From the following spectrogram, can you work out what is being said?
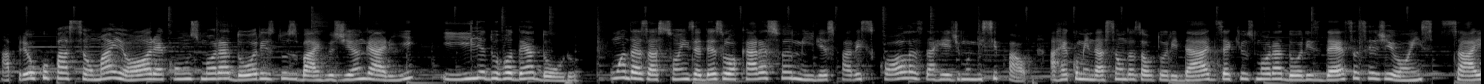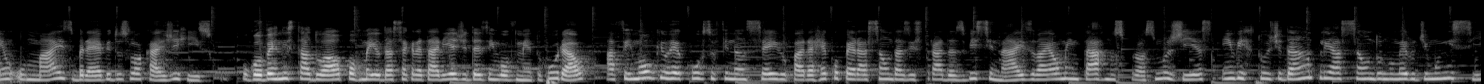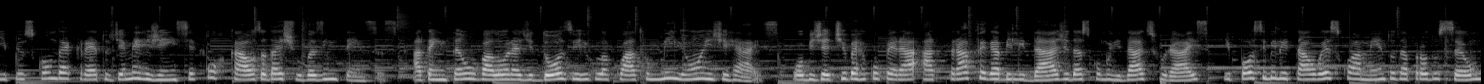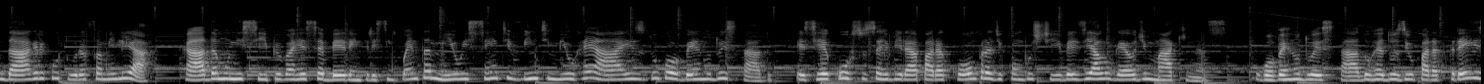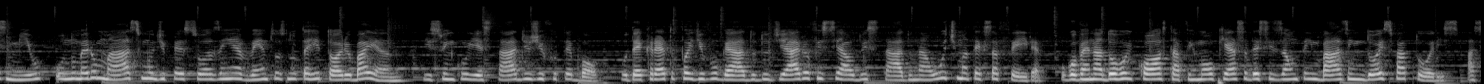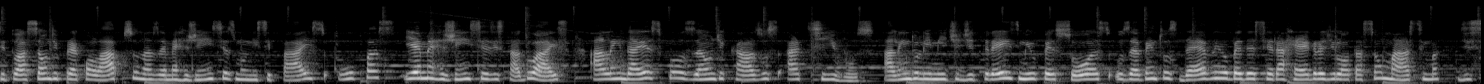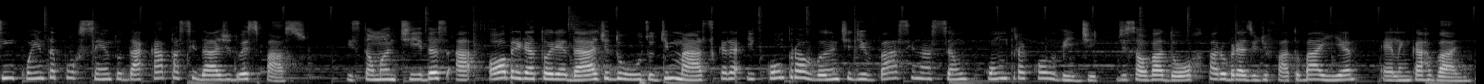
A preocupação maior é com os moradores dos bairros de Angari e Ilha do Rodeadouro. Uma das ações é deslocar as famílias para escolas da rede municipal. A recomendação das autoridades é que os moradores dessas regiões saiam o mais breve dos locais de risco. O governo estadual, por meio da Secretaria de Desenvolvimento Rural, afirmou que o recurso financeiro para a recuperação das estradas vicinais vai aumentar nos próximos dias em virtude da ampliação do número de municípios com decreto de emergência por causa das chuvas intensas. Até então, o valor é de 12,4 milhões de reais. O objetivo é recuperar a trafegabilidade das comunidades rurais e possibilitar o escoamento da produção da agricultura familiar. Cada município vai receber entre 50 mil e 120 mil reais do governo do estado. Esse recurso servirá para compra de combustíveis e aluguel de máquinas. O governo do estado reduziu para 3 mil o número máximo de pessoas em eventos no território baiano. Isso inclui estádios de futebol. O decreto foi divulgado do Diário Oficial do Estado na última terça-feira. O governador Rui Costa afirmou que essa decisão tem base em dois fatores: a situação de pré-colapso nas emergências municipais, UPAs e emergências estaduais, além da explosão de casos ativos. Além do limite de 3 mil pessoas, os eventos devem obedecer a regra de lotação máxima de 50% da capacidade do espaço. Estão mantidas a obrigatoriedade do uso de máscara e comprovante de vacinação contra a Covid. De Salvador para o Brasil de Fato Bahia, Ellen Carvalho.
